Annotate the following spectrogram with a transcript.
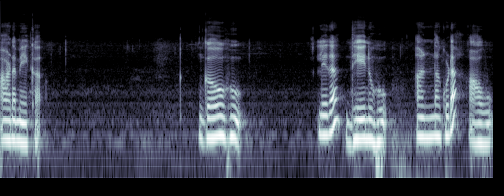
ఆడమేక గౌహు లేదా ధేనుహు అన్న కూడా ఆవు.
